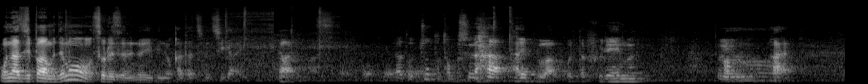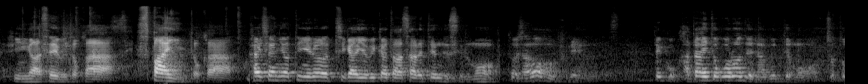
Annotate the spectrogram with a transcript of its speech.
同じパームでもそれぞれの指の形の違いがあります。あとちょっと特殊なタイプはこういったフレームという、はい、フィンガーセーブとかスパインとか会社によっていろいろ違う呼び方はされてるんですけども当社のフレームですね。結構硬いところで殴ってもちょっと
